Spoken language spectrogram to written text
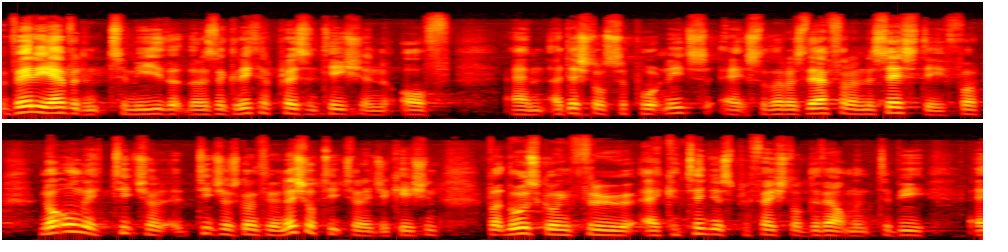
very evident to me that there is a greater presentation of um, additional support needs. Uh, so there is therefore a necessity for not only teacher, teachers going through initial teacher education, but those going through uh, continuous professional development to be uh,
